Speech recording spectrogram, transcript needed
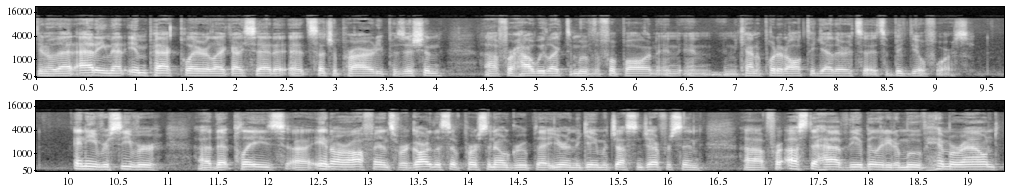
you know, that adding that impact player, like I said, at, at such a priority position uh, for how we like to move the football and, and, and, and, kind of put it all together, it's a, it's a big deal for us. Any receiver uh, that plays uh, in our offense, regardless of personnel group, that you're in the game with Justin Jefferson, uh, for us to have the ability to move him around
